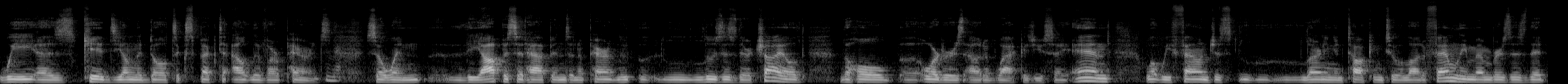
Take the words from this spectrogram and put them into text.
We, as kids, young adults, expect to outlive our parents. So when the opposite happens and a parent lo- loses their child, the whole uh, order is out of whack, as you say. And what we found just learning and talking to a lot of family members is that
